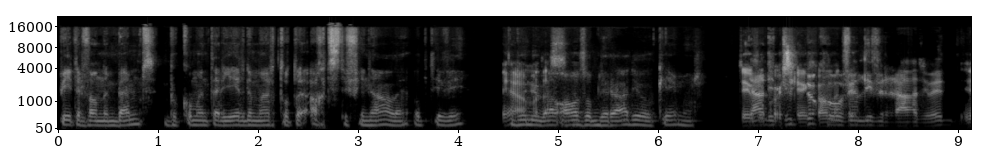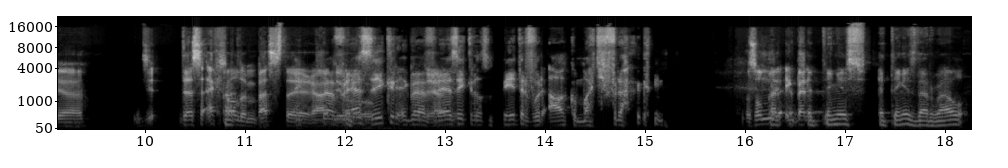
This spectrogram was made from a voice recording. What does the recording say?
Peter van den Bemt becommentarieerde maar tot de achtste finale op tv. Ja, nu maar wel is- alles op de radio, oké, maar... ja, ook die doet ook wel gewoon veel liever radio. Hè. Ja. Die- Dat is echt wel de beste Ik ben vrij zeker, ik ben Ja. vrij zeker dat ze Peter voor elke match vragen. Maar zonder, Maar ik ben... het, ding is, het ding is daar wel,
